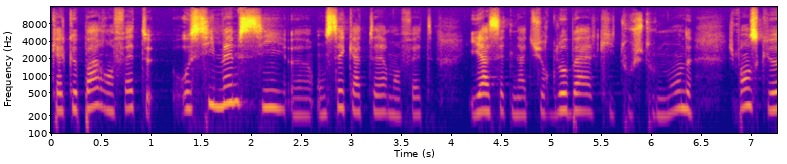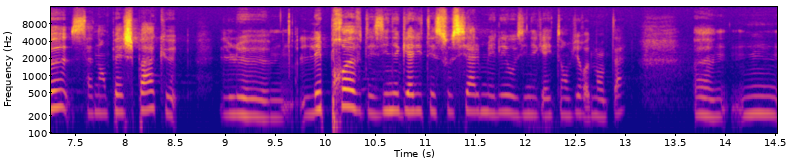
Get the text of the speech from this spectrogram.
quelque part en fait aussi même si on sait qu'à terme en fait il y a cette nature globale qui touche tout le monde, je pense que ça n'empêche pas que l'épreuve des inégalités sociales mêlées aux inégalités environnementales euh,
